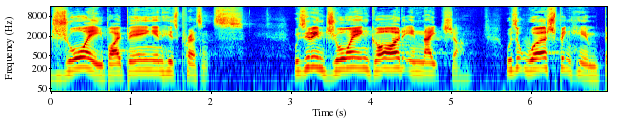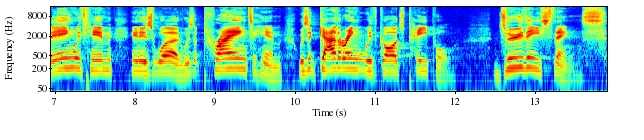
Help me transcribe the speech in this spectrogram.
joy by being in his presence? Was it enjoying God in nature? Was it worshiping Him, being with Him in His Word? Was it praying to Him? Was it gathering with God's people? Do these things.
